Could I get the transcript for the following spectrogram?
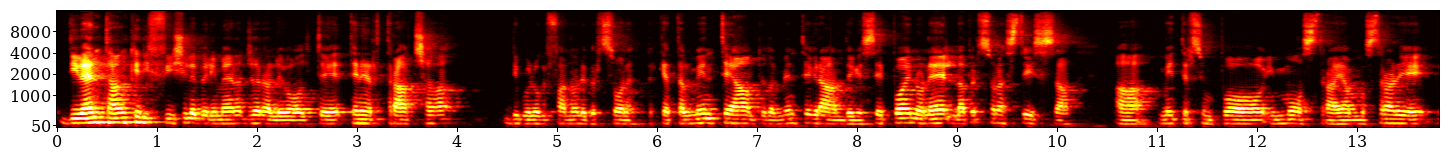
diventa anche difficile per i manager alle volte tenere traccia di quello che fanno le persone, perché è talmente ampio, talmente grande, che se poi non è la persona stessa a mettersi un po' in mostra e a mostrare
